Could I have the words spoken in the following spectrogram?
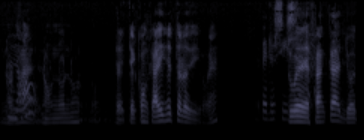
normal. No, no, no. no. Con cariño te lo digo, ¿eh? Pero sí, Tú eres Franca, yo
